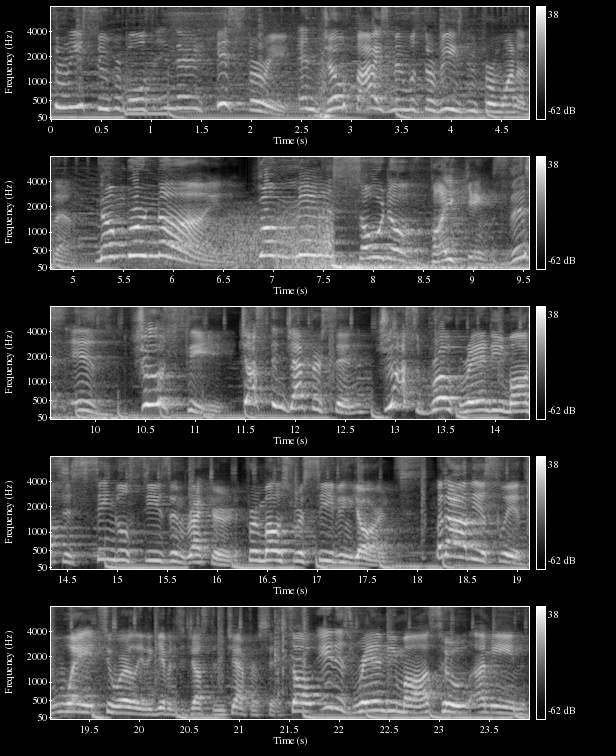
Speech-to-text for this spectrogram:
three Super Bowls in their history, and Joe Theismann was the reason for one of them. Number nine, the Minnesota Vikings. This is Juicy! Justin Jefferson just broke Randy Moss's single season record for most receiving yards. But obviously, it's way too early to give it to Justin Jefferson. So it is Randy Moss, who, I mean,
